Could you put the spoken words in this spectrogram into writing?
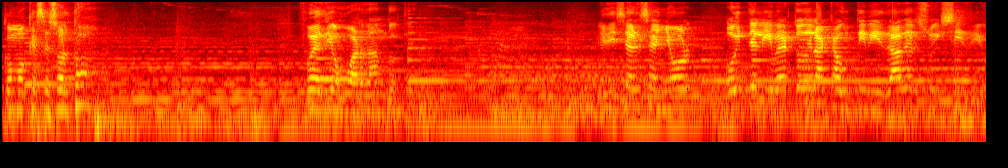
como que se soltó. Fue Dios guardándote. Y dice el Señor hoy te liberto de la cautividad del suicidio.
